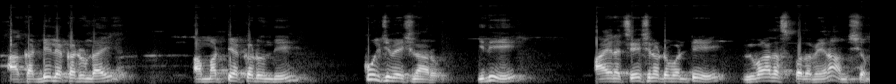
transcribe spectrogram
ఆ కడ్డీలు ఎక్కడున్నాయి ఆ మట్టి ఎక్కడుంది? కూల్చివేసినారు ఇది ఆయన చేసినటువంటి వివాదాస్పదమైన అంశం.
